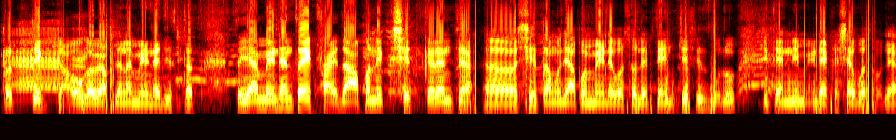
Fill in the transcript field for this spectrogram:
प्रत्येक गावोगावी आपल्याला मेंढ्या दिसतात. तर या मेंढ्यांचा एक फायदा आपण एक शेतकऱ्यांच्या शेतामध्ये आपण मेंढ्या बसवल्या. त्यांच्याशीच बोलू की त्यांनी मेंढ्या कशा बसवल्या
